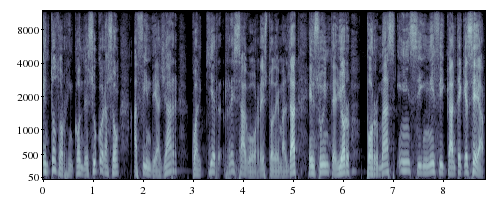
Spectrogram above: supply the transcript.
en todo rincón de su corazón a fin de hallar cualquier rezago o resto de maldad en su interior, por más insignificante que sea.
